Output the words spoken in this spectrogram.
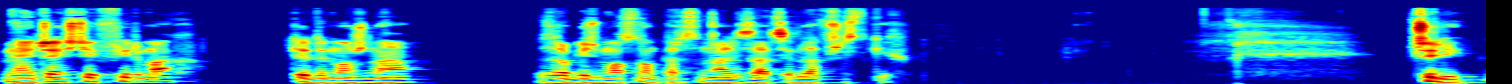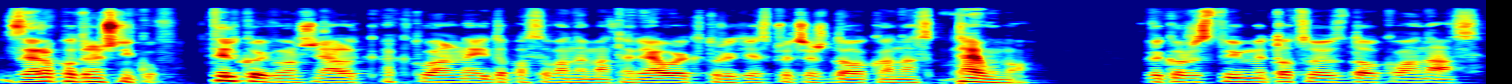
najczęściej w firmach, kiedy można zrobić mocną personalizację dla wszystkich. Czyli zero podręczników, tylko i wyłącznie aktualne i dopasowane materiały, których jest przecież dookoła nas pełno. Wykorzystujmy to, co jest dookoła nas,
